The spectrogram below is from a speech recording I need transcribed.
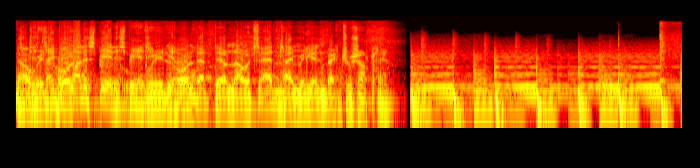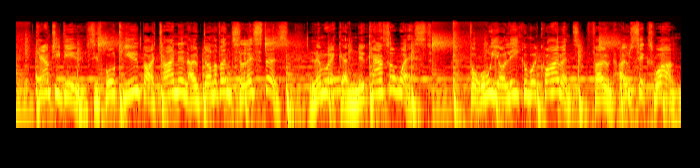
Now so we'll it's time to hold- call a spade a spade. We'll you know. hold that there now. It's ad time again. Back to you shortly. County Views is brought to you by Tynan O'Donovan Solicitors, Limerick and Newcastle West. For all your legal requirements, phone 061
